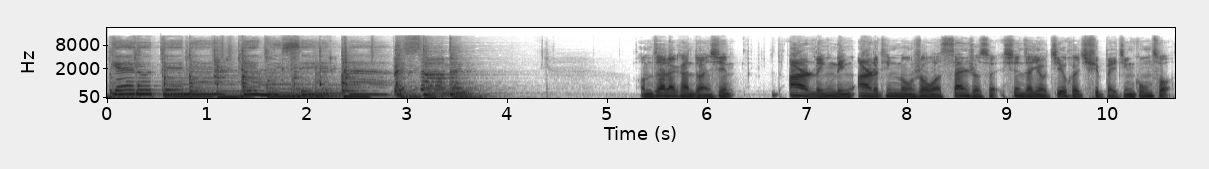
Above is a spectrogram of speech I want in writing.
Quiero tenerte muy cerca. 我们再来看短信，二零零二的听众说：“我三十岁，现在有机会去北京工作。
